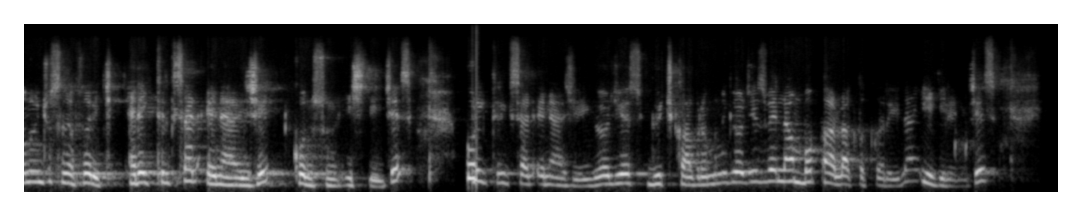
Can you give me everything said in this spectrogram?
10. sınıflar için elektriksel enerji konusunu işleyeceğiz. Bu elektriksel enerjiyi göreceğiz, güç kavramını göreceğiz ve lamba parlaklıklarıyla ilgileneceğiz.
